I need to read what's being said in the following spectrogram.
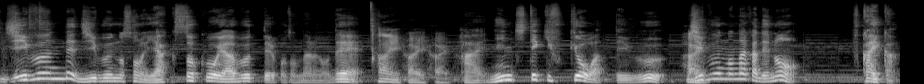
自分で自分のその約束を破ってることになるので、はいはいはい。はい。認知的不協和っていう、はい自分の中での不快感。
